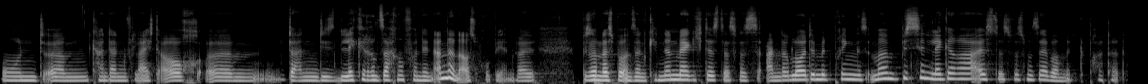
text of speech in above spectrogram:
und ähm, kann dann vielleicht auch ähm, dann die leckeren Sachen von den anderen ausprobieren, weil besonders bei unseren Kindern merke ich das, das, was andere Leute mitbringen, ist immer ein bisschen leckerer als das, was man selber mitgebracht hat.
